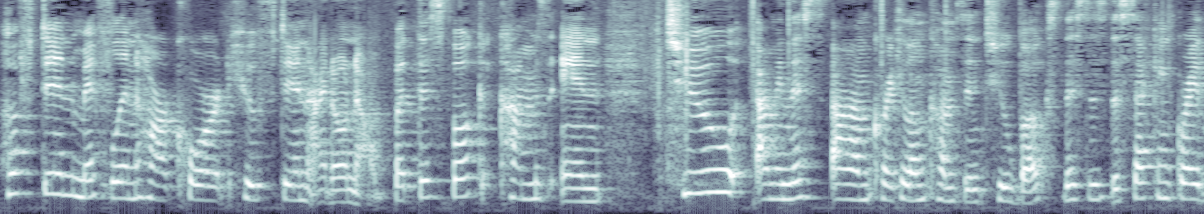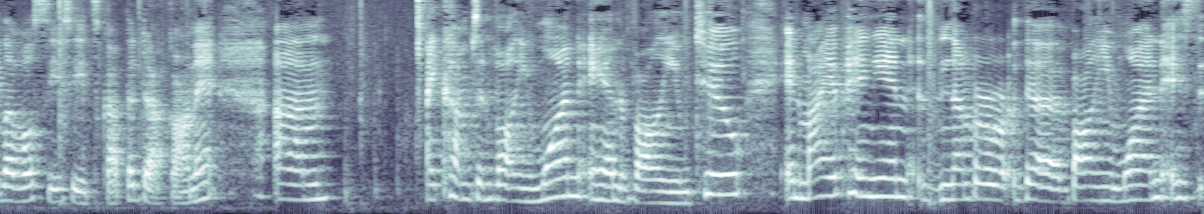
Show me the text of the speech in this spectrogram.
Houghton, Mifflin, Harcourt, Hoofton, I don't know. But this book comes in two, I mean this um, curriculum comes in two books. This is the second grade level, see it's got the duck on it. Um, it comes in volume one and volume two. In my opinion, number the volume one is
